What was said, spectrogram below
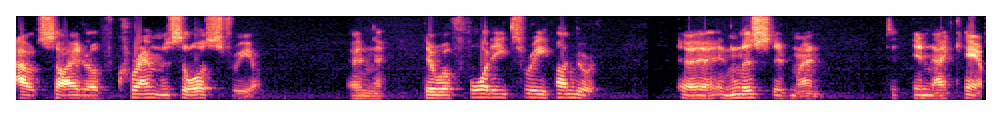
outside of Krems, Austria. And there were 4,300 uh, enlisted men in that camp.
